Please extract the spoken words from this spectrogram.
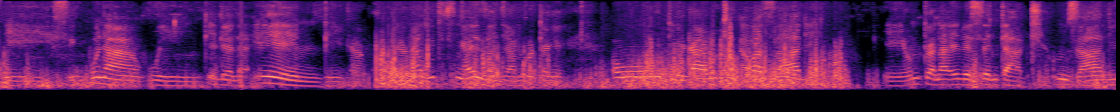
um sikubona kuyintelela embi kakhulu. Angazi ukuthi singayenza njani kodwa-ke okudingekayo ukuthi abazali um umntwana ebesentathe umzali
